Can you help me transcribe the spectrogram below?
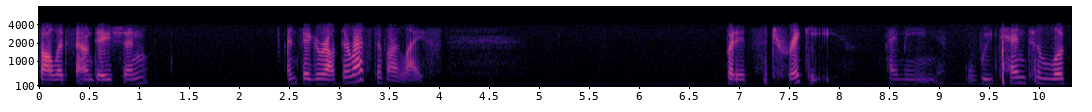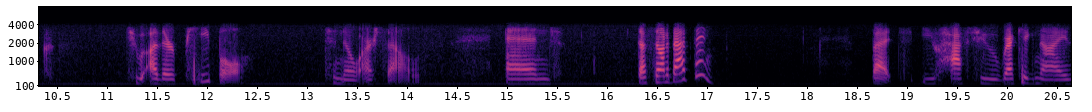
solid foundation and figure out the rest of our life but it's tricky. I mean, we tend to look to other people to know ourselves. And that's not a bad thing. But you have to recognize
